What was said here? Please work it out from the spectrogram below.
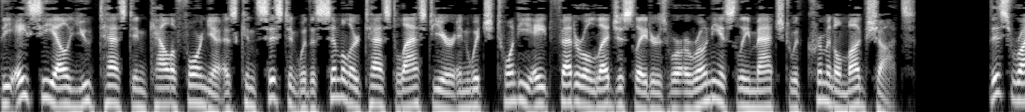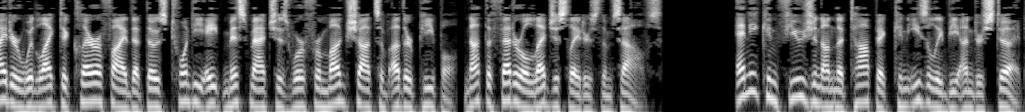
The ACLU test in California is consistent with a similar test last year in which 28 federal legislators were erroneously matched with criminal mugshots. This writer would like to clarify that those 28 mismatches were for mugshots of other people, not the federal legislators themselves. Any confusion on the topic can easily be understood.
